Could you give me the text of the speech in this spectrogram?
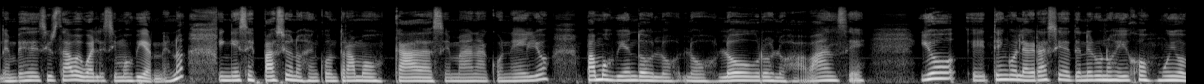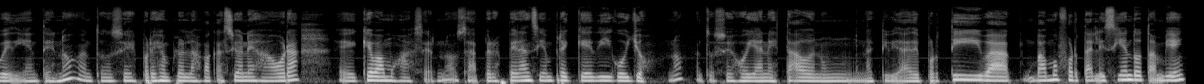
en vez de decir sábado, igual decimos viernes, ¿no? En ese espacio nos encontramos cada semana con ellos, vamos viendo los, los logros, los avances. Yo eh, tengo la gracia de tener unos hijos muy obedientes, ¿no? Entonces, por ejemplo, en las vacaciones ahora, eh, ¿qué vamos a hacer, no? O sea, pero esperan siempre qué digo yo, ¿no? Entonces, hoy han estado en una actividad deportiva, vamos fortaleciendo también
